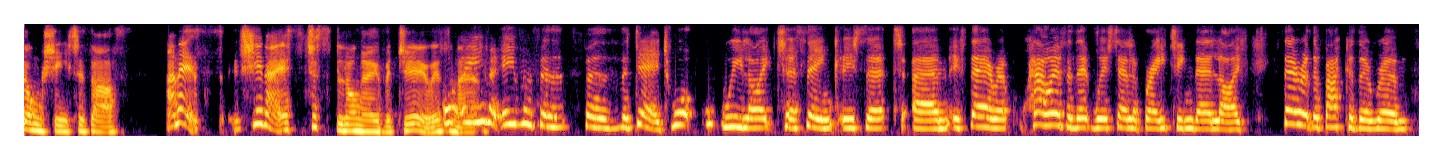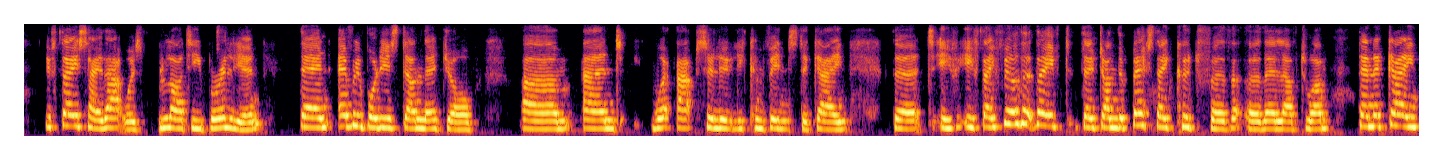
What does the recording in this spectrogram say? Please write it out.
song sheet as us. And it's, you know, it's just long overdue, isn't Or it? even even for for the dead, what we like to think is that um, if they're however that we're celebrating their life, if they're at the back of the room, if they say that was bloody brilliant, then everybody's done their job. Um, and we're absolutely convinced again that if, if they feel that they've they've done the best they could for the, uh, their loved one, then again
